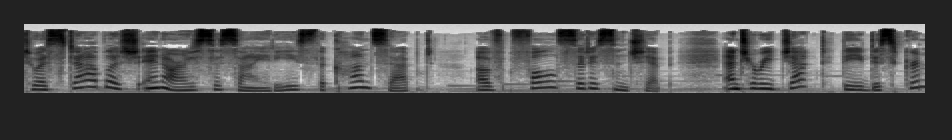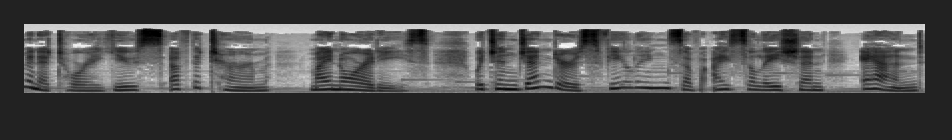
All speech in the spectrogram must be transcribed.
to establish in our societies the concept of full citizenship and to reject the discriminatory use of the term minorities, which engenders feelings of isolation and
